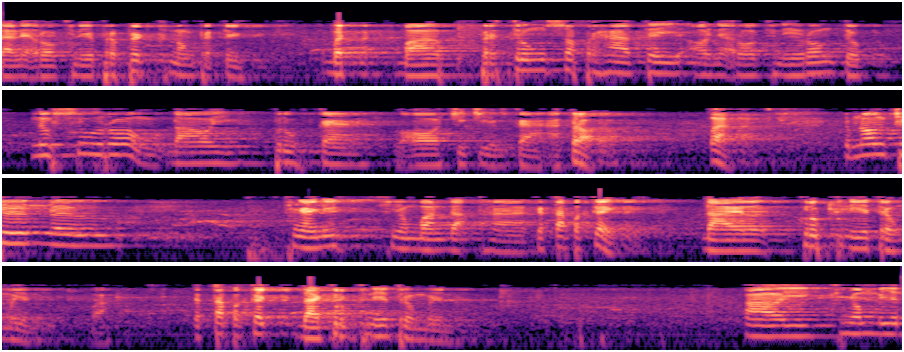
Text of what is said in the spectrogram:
ដែលអ្នករាល់គ្នាប្រព្រឹត្តក្នុងព្រះគ្រីស្ទបិទបើព្រះទ្រង់សពប្រហាតីឲ្យអ្នករាល់គ្នារងទុក្ខនោះស៊ូរងដោយព្រោះការល្អជាជាងការអាក្រក់បាទ ចំណងជើងនៅថ្ងៃនេះខ្ញុំបានដាក់ថាកតបកិច្ចដែលគ្រប់គ្នាត្រូវមានបាទកតបកិច្ចដែលគ្រប់គ្នាត្រូវមានហើយខ្ញុំមាន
